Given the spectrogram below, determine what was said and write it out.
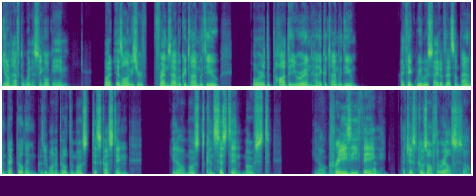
You don't have to win a single game, but as long as your friends have a good time with you, or the pod that you were in had a good time with you, I think we lose sight of that sometimes in deck building because we want to build the most disgusting, you know, most consistent, most, you know, crazy thing that just goes off the rails. So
